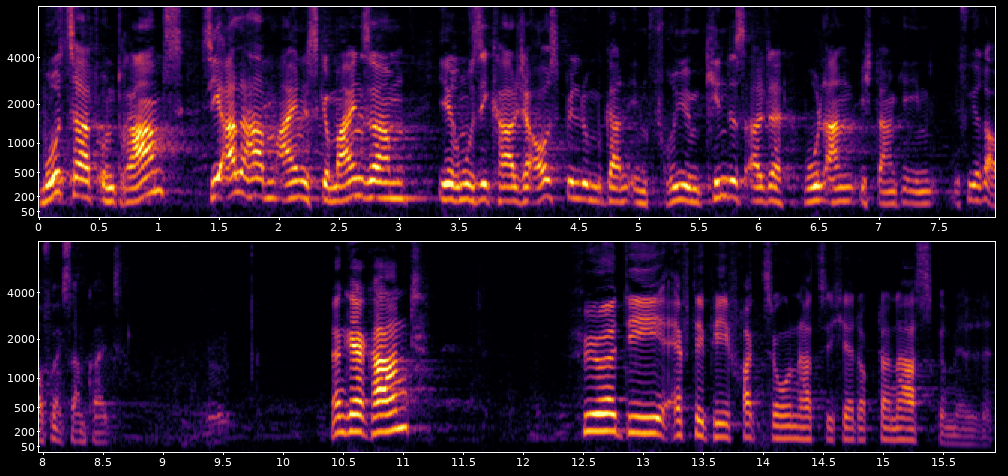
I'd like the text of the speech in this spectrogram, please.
Mozart und Brahms. Sie alle haben eines gemeinsam. Ihre musikalische Ausbildung begann in frühem Kindesalter. Wohlan, ich danke Ihnen für Ihre Aufmerksamkeit. Danke, Herr Kahnt. Für die FDP-Fraktion hat sich Herr Dr. Naas gemeldet.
